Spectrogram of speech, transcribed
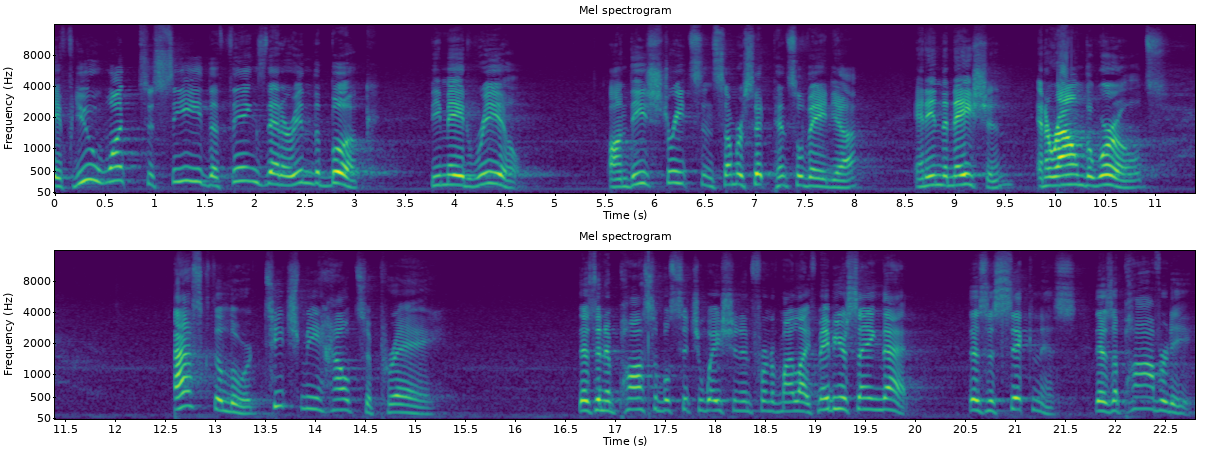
if you want to see the things that are in the book be made real on these streets in Somerset, Pennsylvania, and in the nation, and around the world, ask the Lord, teach me how to pray. There's an impossible situation in front of my life. Maybe you're saying that. There's a sickness, there's a poverty,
